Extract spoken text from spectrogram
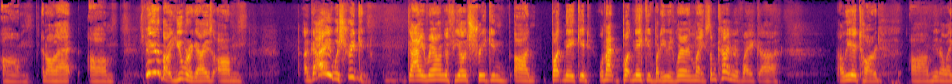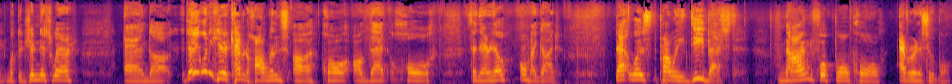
um, and all that. Um, speaking about humor, guys, um, a guy was streaking guy around the field streaking uh, butt naked. Well, not butt naked, but he was wearing like some kind of like uh, a leotard. Um, you know, like what the gymnasts wear. And uh, did anyone hear Kevin Harlan's uh, call of that whole scenario? Oh my god, that was probably the best non-football call ever in a Super Bowl.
